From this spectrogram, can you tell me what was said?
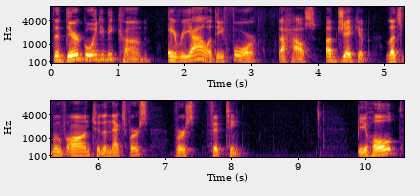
that they're going to become a reality for the house of Jacob. Let's move on to the next verse, verse 15. Behold,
